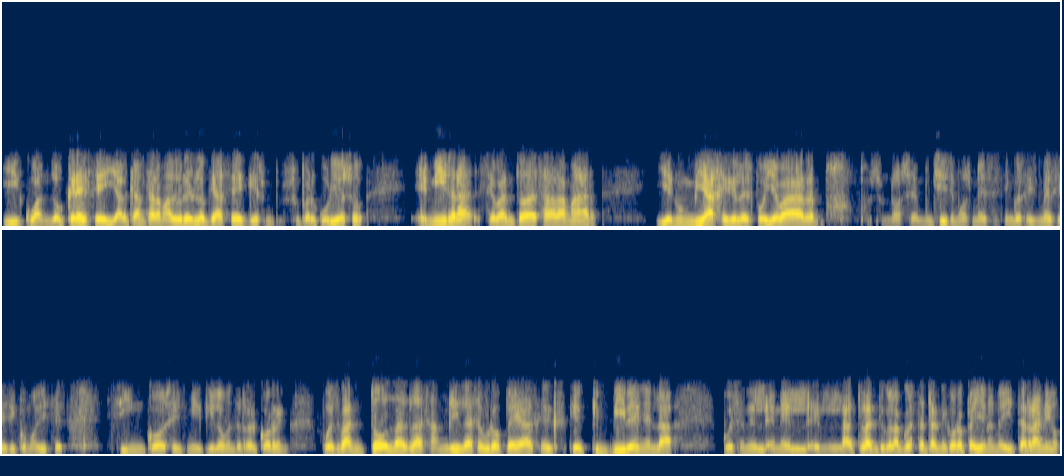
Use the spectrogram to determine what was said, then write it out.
Y cuando crece y alcanza la madurez, lo que hace, que es súper curioso, emigra, se van todas a la mar, y en un viaje que les puede llevar, pues no sé, muchísimos meses, cinco o seis meses, y como dices, cinco o seis mil kilómetros recorren, pues van todas las anguilas europeas que, viven en la pues en el, en, el, en el Atlántico, la costa atlántica europea y en el Mediterráneo,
